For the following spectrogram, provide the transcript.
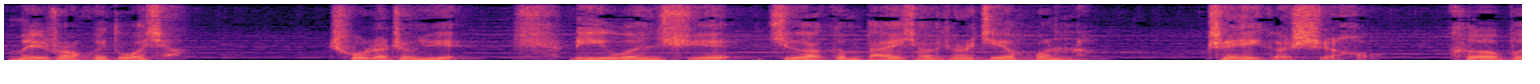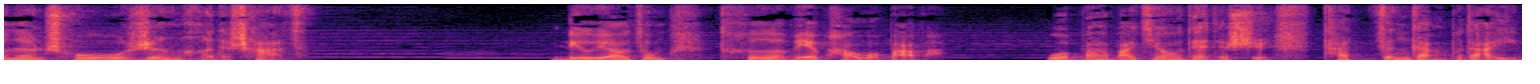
没准会多想。出了正月，李文学就要跟白小娟结婚了，这个时候可不能出任何的岔子。刘耀宗特别怕我爸爸，我爸爸交代的事，他怎敢不答应？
